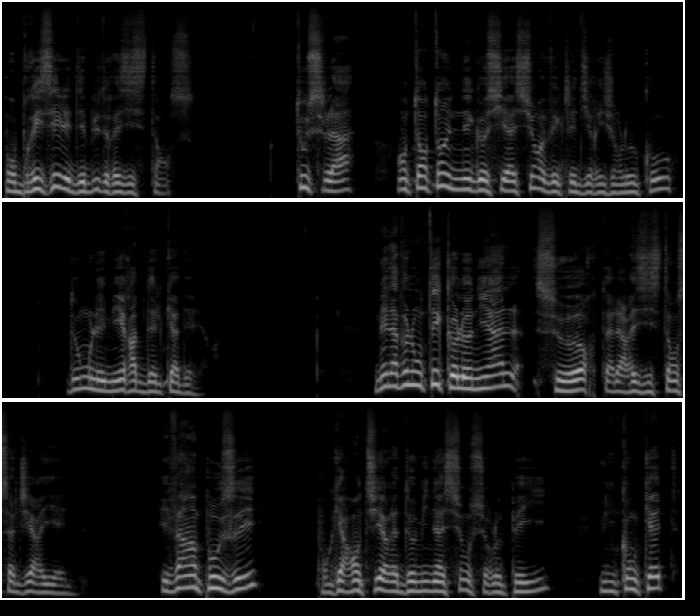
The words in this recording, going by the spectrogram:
pour briser les débuts de résistance. Tout cela en tentant une négociation avec les dirigeants locaux, dont l'émir Abdelkader. Mais la volonté coloniale se heurte à la résistance algérienne et va imposer, pour garantir la domination sur le pays, une conquête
